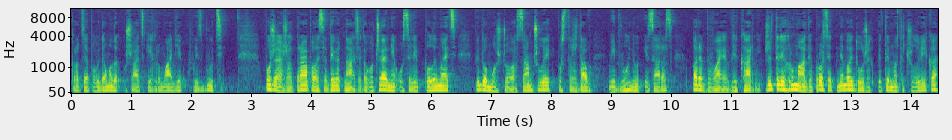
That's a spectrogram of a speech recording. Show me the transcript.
Про це повідомили у Шацькій громаді у Фейсбуці. Пожежа трапилася 19 червня у селі Полемець. Відомо, що сам чоловік постраждав від вогню і зараз перебуває в лікарні. Жителі громади просять небайдужих підтримати чоловіка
